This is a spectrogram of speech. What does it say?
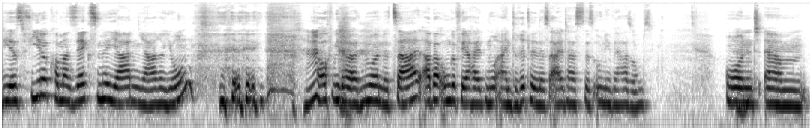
Die ist 4,6 Milliarden Jahre jung. mhm. Auch wieder nur eine Zahl, aber ungefähr halt nur ein Drittel des Alters des Universums. Und mhm. ähm,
